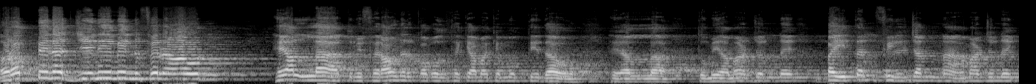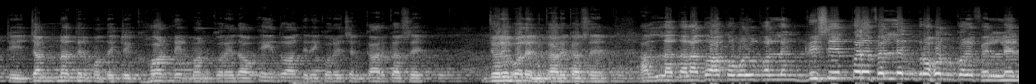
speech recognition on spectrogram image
রব্বিনা জিনি মিন ফেরাউন হে আল্লাহ, তুমি ফেরাউনের কবল থেকে আমাকে মুক্তি দাও। হে আল্লাহ, তুমি আমার জন্য বাইতান ফিল জান্না আমার জন্য একটি জান্নাতের মধ্যে একটি ঘর নির্মাণ করে দাও। এই দোয়া তিনি করেছেন কার কাছে? জোরে বলেন, কার কাছে? আল্লাহ তালা দোয়া কবল করলেন, রিসিভ করে ফেললেন, গ্রহণ করে ফেললেন।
